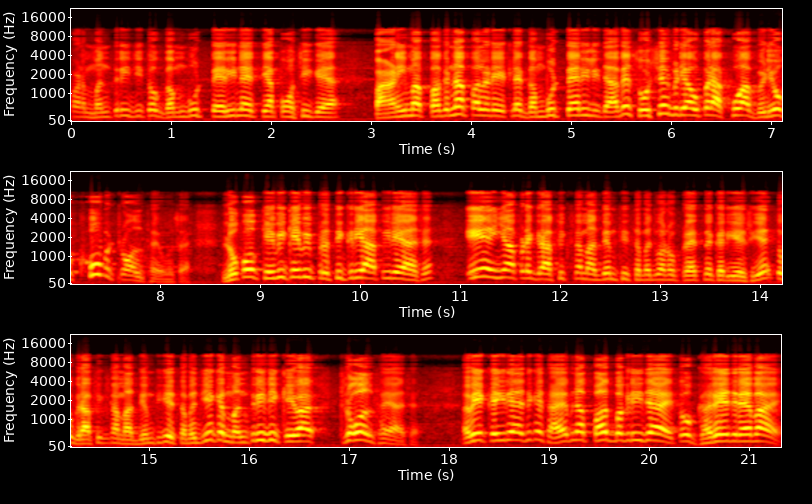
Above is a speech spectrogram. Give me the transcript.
પણ મંત્રીજી તો ગમબૂટ પહેરીને ત્યાં પહોંચી ગયા. પાણીમાં પગ ના પલળે એટલે ગમબૂટ પહેરી લીધા. હવે સોશિયલ મીડિયા ઉપર આખો આ વીડિયો ખૂબ ટ્રોલ થયો છે. લોકો કેવી કેવી પ્રતિક્રિયા આપી રહ્યા છે. એ અહીંયા આપણે ગ્રાફિક્સના માધ્યમથી સમજવાનો પ્રયત્ન કરીએ છીએ. તો ગ્રાફિક્સના માધ્યમથી એ સમજીએ કે મંત્રીજી કેવા ટ્રોલ થયા છે. હવે એ કહી રહ્યા છે કે સાહેબના પગ બગડી જાય તો ઘરે જ રહેવાય.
